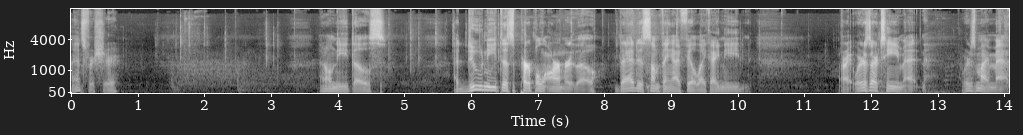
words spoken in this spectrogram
That's for sure. I don't need those. I do need this purple armor, though. That is something I feel like I need. Alright, where's our team at? Where's my map?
